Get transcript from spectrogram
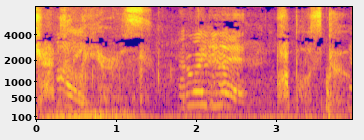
chandeliers. How do I do it? Popo's poop.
